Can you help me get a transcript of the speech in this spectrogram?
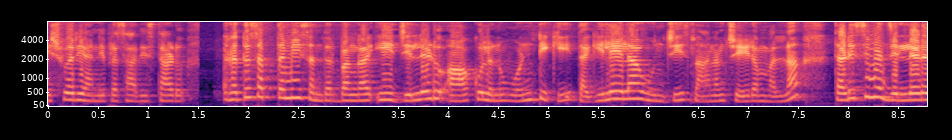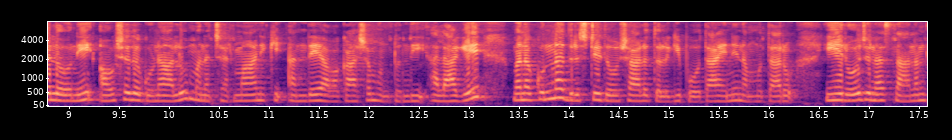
ఐశ్వర్యాన్ని ప్రసాదిస్తాడు. రథసప్తమి సందర్భంగా ఈ జిల్లెడు ఆకులను ఒంటికి తగిలేలా ఉంచి స్నానం చేయడం వల్ల తడిసిన జిల్లెడలోని ఔషధ గుణాలు మన చర్మానికి అందే అవకాశం ఉంటుంది. అలాగే మనకున్న దృష్టి దోషాలు తొలగిపోతాయని నమ్ముతారు. ఈ రోజున స్నానం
